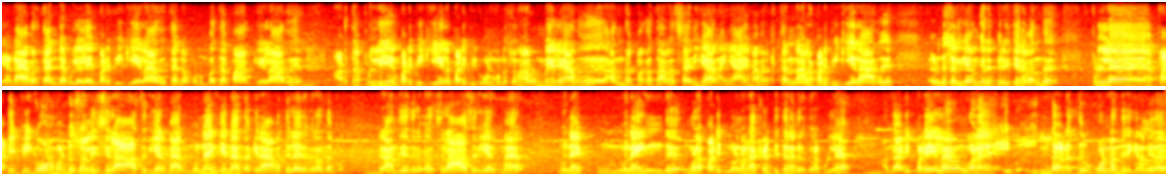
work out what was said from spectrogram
ஏன்டா அவர் தன்னை பிள்ளைகளையும் படிப்பிக்க இயலாது தன்னை குடும்பத்தை பார்க்க இயலாது அடுத்த பிள்ளையும் படிப்பிக்க இயல படிப்பிக்கணும்னு சொன்னால் உண்மையிலே அது அந்த பக்கத்தால் சரியான நியாயம் அவர் தன்னால் படிப்பிக்க இயலாது என்று சொல்லி அவங்க பிரச்சனை வந்து பிள்ளை படிப்பிக்கணும்னு சொல்லி சில ஆசிரியர்மார் முன்னங்கின்னு அந்த கிராமத்தில் இருக்கிற அந்த பிராந்தியத்தில் இருக்கிற சில ஆசிரியர்மார் முனை முனைந்து உங்களை படிப்பிக்கணும் நான் கட்டித்தனம் இருக்கிற பிள்ளை. அந்த அடிப்படையில் உங்களை இந்த இடத்துக்கு கொண்டு வந்திருக்கணும் இதை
